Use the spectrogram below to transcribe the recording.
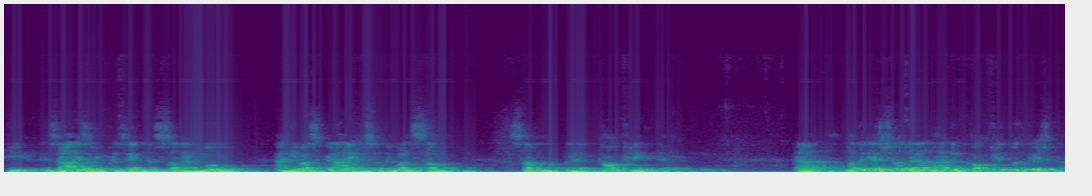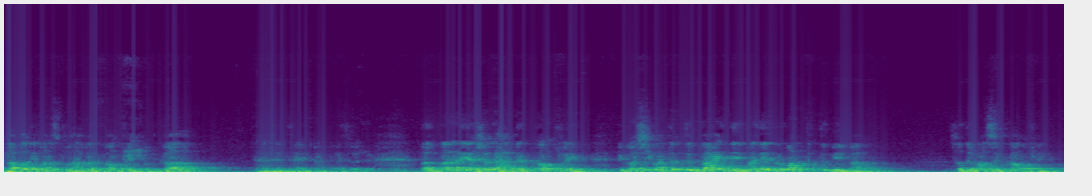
He, his eyes represent the sun and moon, and he was crying, so there was some, some uh, conflict there. Uh, Mother Yashoda had a conflict with Krishna. Nobody wants to have a conflict with God. but Mother Yashoda had a conflict because she wanted to bind him and didn't want to be bound. So there was a conflict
